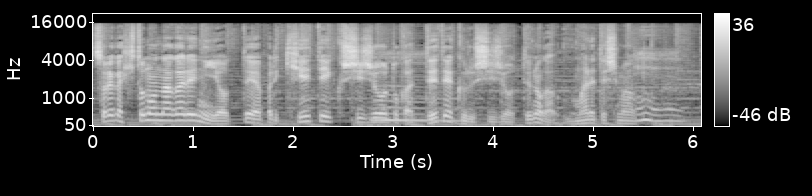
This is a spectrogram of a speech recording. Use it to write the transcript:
それが人の流れによってやっぱり消えていく市場とかうん出てくる市場っていうのが生まれてしまうええ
